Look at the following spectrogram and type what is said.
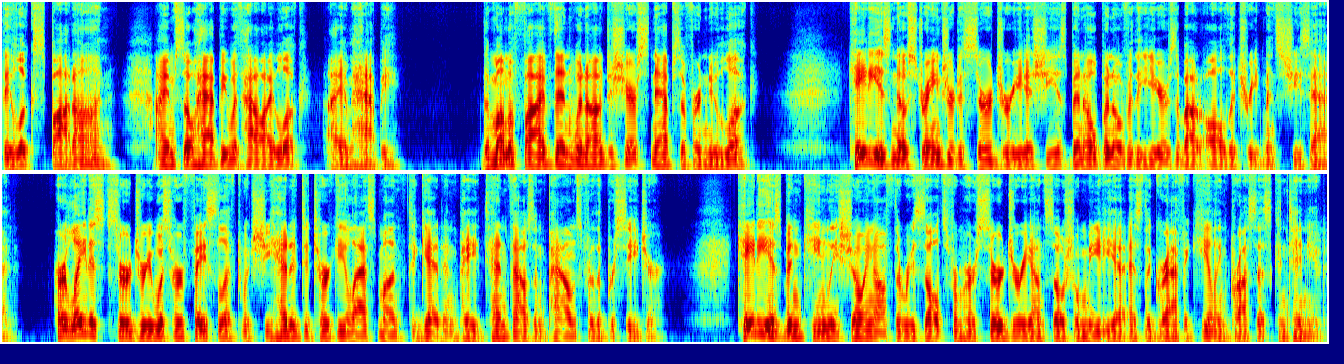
They look spot on. I am so happy with how I look. I am happy. The of Five then went on to share snaps of her new look. Katie is no stranger to surgery as she has been open over the years about all the treatments she's had. Her latest surgery was her facelift, which she headed to Turkey last month to get and paid 10,000 pounds for the procedure. Katie has been keenly showing off the results from her surgery on social media as the graphic healing process continued.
